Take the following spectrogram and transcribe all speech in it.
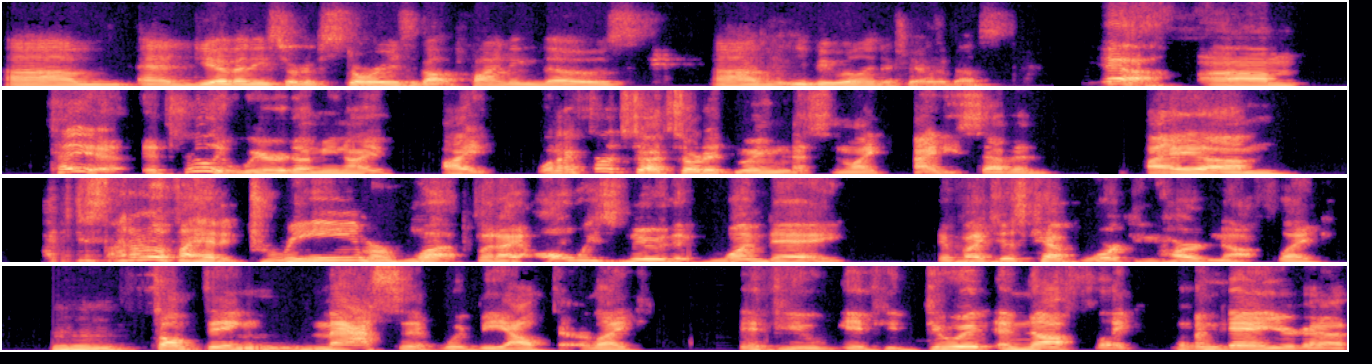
Um, and do you have any sort of stories about finding those um, that you'd be willing to share with us? Yeah. Um, tell you, it's really weird. I mean, I, I, when I first got started doing this in like 97, I, um, I just, I don't know if I had a dream or what, but I always knew that one day, if I just kept working hard enough, like mm-hmm. something massive would be out there. Like if you, if you do it enough, like one day you're going to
